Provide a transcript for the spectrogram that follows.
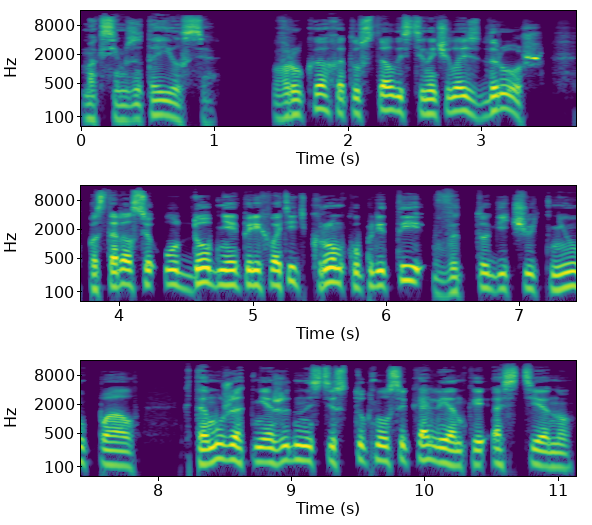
Максим затаился. В руках от усталости началась дрожь. Постарался удобнее перехватить кромку плиты, в итоге чуть не упал. К тому же от неожиданности стукнулся коленкой о стену.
